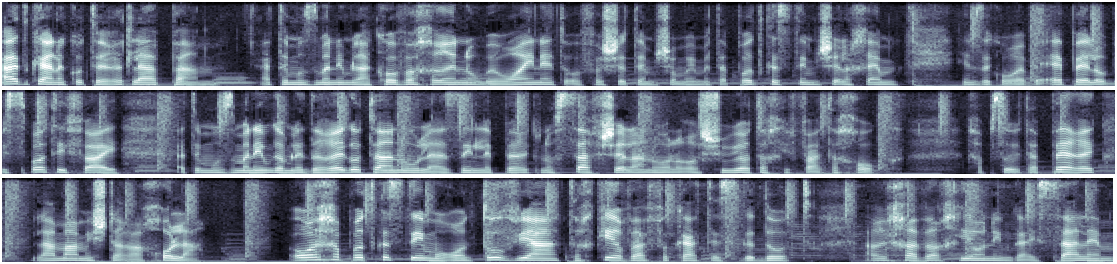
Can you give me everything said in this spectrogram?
עד כאן הכותרת להפעם. אתם מוזמנים לעקוב אחרינו בוויינט או איפה שאתם שומעים את הפודקאסטים שלכם, אם זה קורה באפל או בספוטיפיי. אתם מוזמנים גם לדרג אותנו ולהאזין לפרק נוסף שלנו על רשויות אכיפת החוק. חפשו את הפרק "למה המשטרה חולה". עורך הפודקאסטים הוא רון טוביה, תחקיר והפקת טס גדות, עריכה וארכיון עם גיא סלם,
